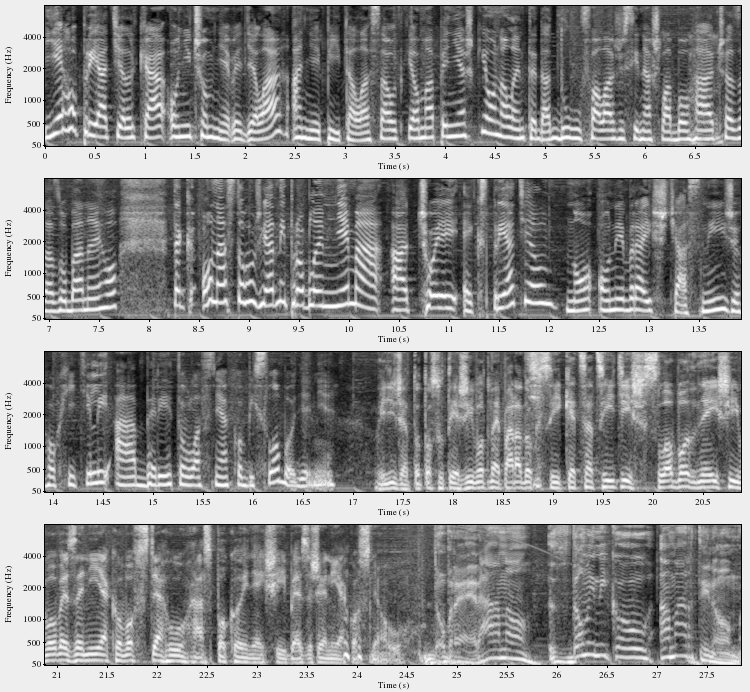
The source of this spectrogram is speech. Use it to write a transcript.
jeho priateľka o ničom nevedela a nepýtala sa, odkiaľ má peniažky, ona len teda dúfala, že si našla boháča zazobaného, tak ona z toho žiadny problém nemá. A čo jej ex-priateľ? No, on je vraj šťastný, že ho chytili a berie to vlastne ako vyslobodenie. Vidíš, a toto sú tie životné paradoxy, keď sa cítiš slobodnejší vo vezení ako vo vzťahu a spokojnejší bez ženy ako s ňou. Dobré ráno s Dominikou a Martinom.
